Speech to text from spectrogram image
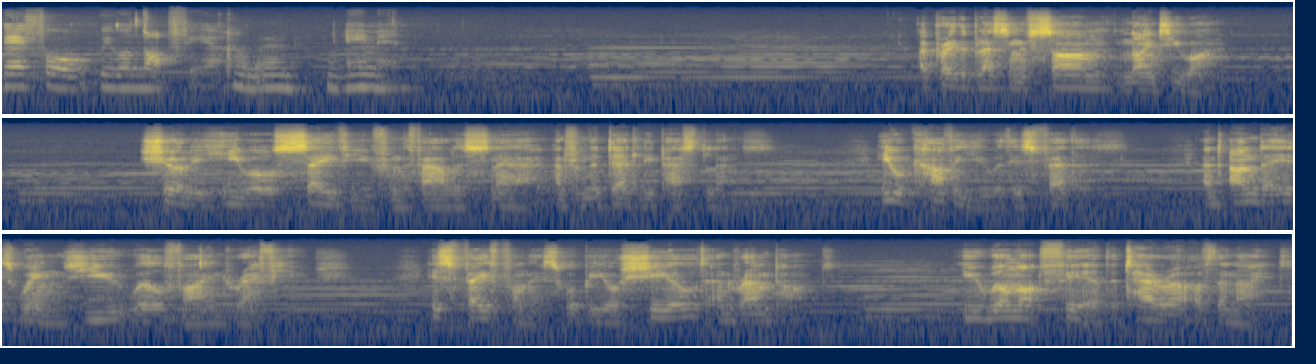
Therefore, we will not fear. Amen. Amen. I pray the blessing of Psalm 91. Surely he will save you from the fowler's snare and from the deadly pestilence. He will cover you with his feathers, and under his wings you will find refuge. His faithfulness will be your shield and rampart. You will not fear the terror of the night,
